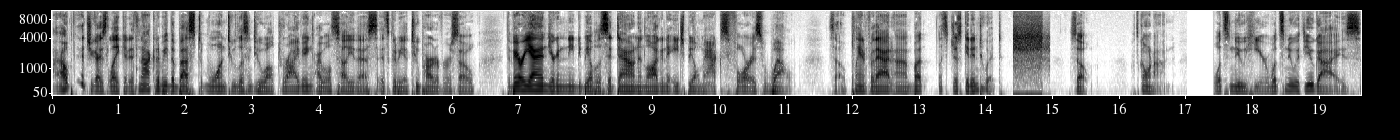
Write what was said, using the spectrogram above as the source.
I hope that you guys like it. It's not going to be the best one to listen to while driving. I will tell you this. It's going to be a two parter. So, the very end, you're going to need to be able to sit down and log into HBO Max for as well. So, plan for that. Uh, but let's just get into it. So, what's going on? What's new here? What's new with you guys?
